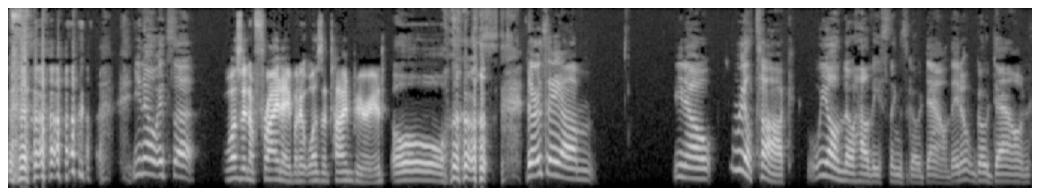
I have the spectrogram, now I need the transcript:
you know, it's a It wasn't a Friday, but it was a time period. oh. There's a um, you know, real talk. We all know how these things go down. They don't go down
